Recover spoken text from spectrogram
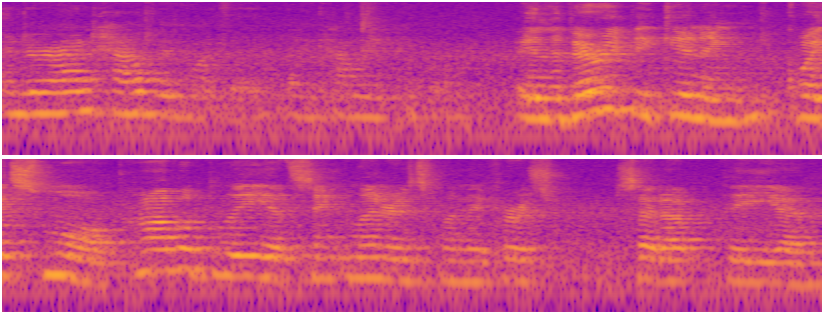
And around how big was it? Like how many people? In the very beginning, quite small, probably at St. Leonard's when they first set up the um,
